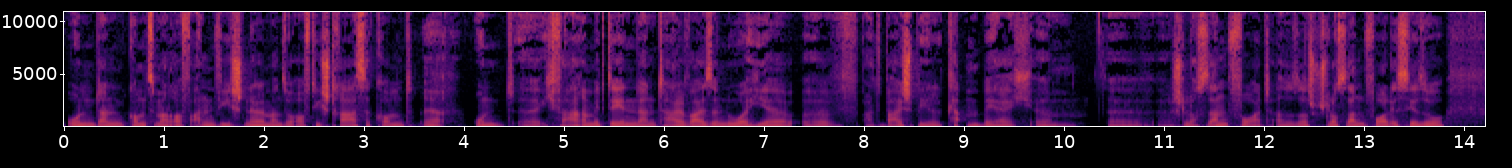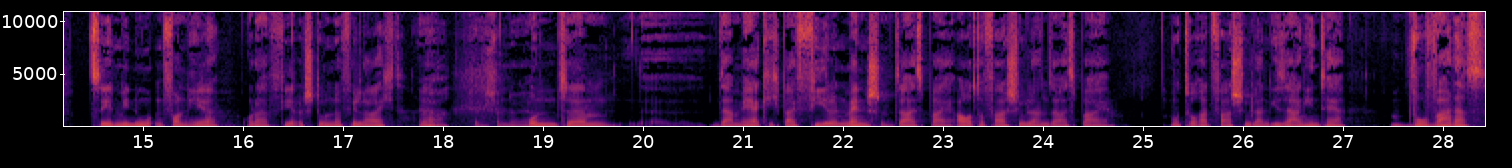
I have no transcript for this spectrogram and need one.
Und dann kommt es mal drauf an, wie schnell man so auf die Straße kommt. ja. Und äh, ich fahre mit denen dann teilweise nur hier äh, als Beispiel Kappenberg, ähm, äh, Schloss Sandfort. Also so Schloss Sandfort ist hier so zehn Minuten von hier oder Viertelstunde vielleicht. Ja, Viertelstunde, ja. Und ähm, äh, da merke ich bei vielen Menschen, sei es bei Autofahrschülern, sei es bei Motorradfahrschülern, die sagen hinterher, wo war das?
